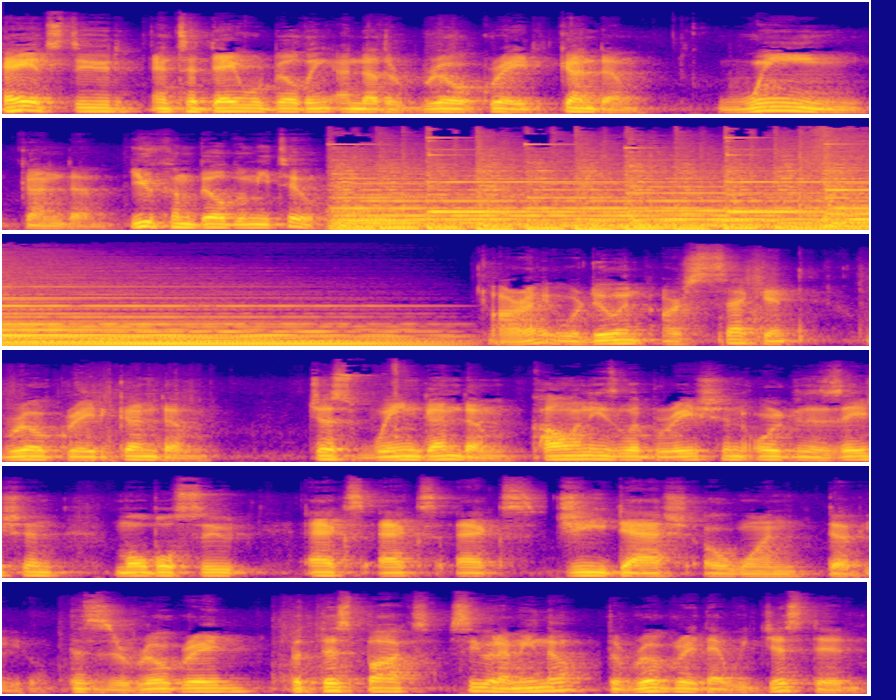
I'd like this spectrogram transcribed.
Hey, it's Dood, and today we're building another real grade Gundam. Wing Gundam. You can build with me too. Alright, we're doing our second real grade Gundam. Just Wing Gundam. Colonies Liberation Organization Mobile Suit XXXG-01W. This is a real grade, but this box, see what I mean though? The real grade that we just did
